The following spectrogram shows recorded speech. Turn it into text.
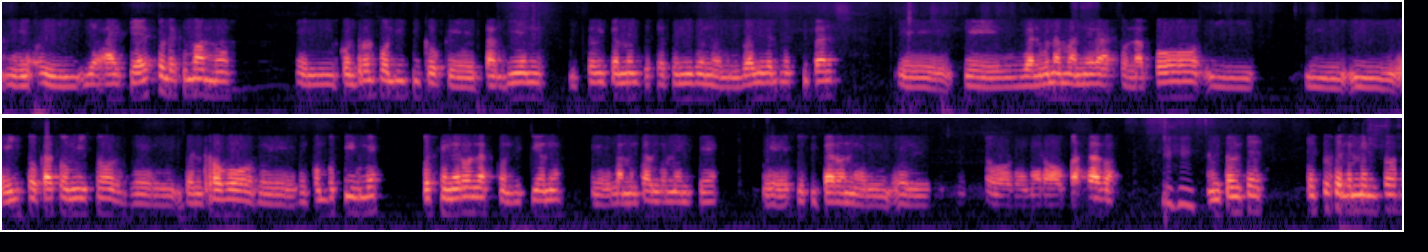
y, y hacia esto le sumamos el control político que también históricamente se ha tenido en el Valle del Mezquital, eh, que de alguna manera solapó y, y, e hizo caso omiso del, robo de, combustible, pues generó las condiciones que lamentablemente eh, suscitaron el, el de enero pasado. Entonces, estos elementos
